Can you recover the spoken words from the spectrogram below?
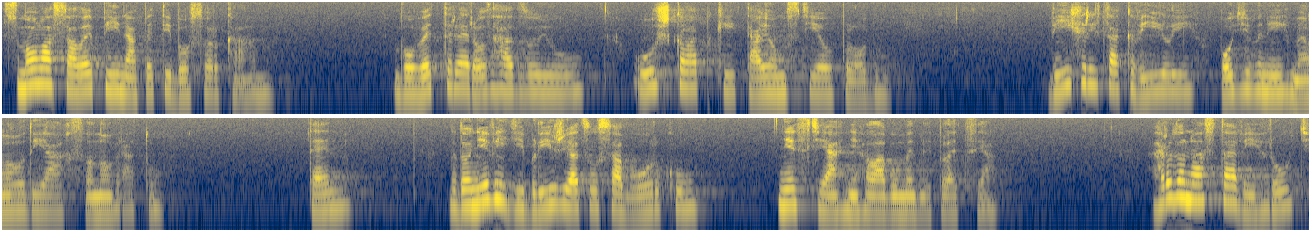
Smola sa lepí na pety bosorkám. Vo vetre rozhadzujú úšklapky tajomstiev plodu. Výchrica kvíly podivných melódiách slnovratu. Ten, kto nevidí blížiacu sa búrku, nestiahne hlavu medzi plecia. Hrdo nastaví hruď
